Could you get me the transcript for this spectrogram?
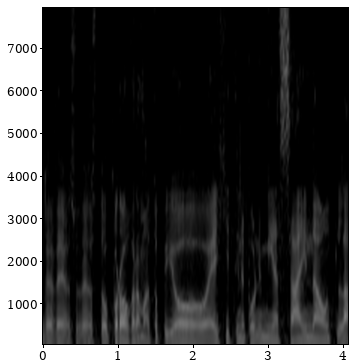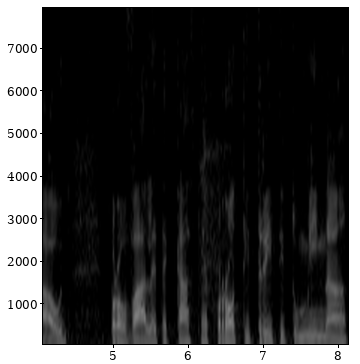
Βεβαίως, βεβαίως. Το πρόγραμμα το οποίο έχει την επωνυμία Sign Out Loud προβάλλεται κάθε πρώτη τρίτη του μήνα.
